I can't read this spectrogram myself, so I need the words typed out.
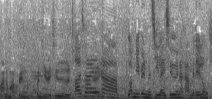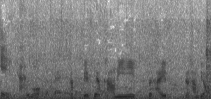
มาสมัครเป็นบัญชีรายชื่ออ๋อใช่ค่ะ รอบนี้เป็นบัญชีรายชื่อนะคะ ไม่ได้ลงเขตค่ะโอ้ถ้าเปรียบเทียบคราวนี้เพื่อไทยจะทำพี่อ๋อม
